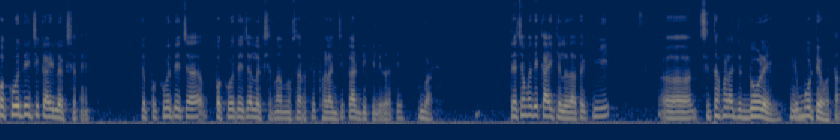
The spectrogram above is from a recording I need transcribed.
पक्वतेची काही लक्षणं आहेत. त्या पक्वतेच्या पक्वतेच्या लक्षणानुसार ती फळांची काढणी केली जाते. बर. त्याच्यामध्ये काय केलं जातं की सीताफळाचे डोळे हे मोठे होतात.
